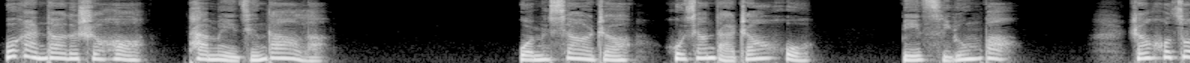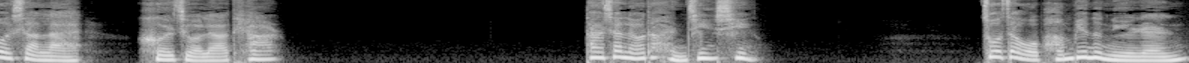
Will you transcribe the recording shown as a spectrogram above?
我赶到的时候，她们已经到了。我们笑着互相打招呼，彼此拥抱，然后坐下来喝酒聊天。大家聊得很尽兴。坐在我旁边的女人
